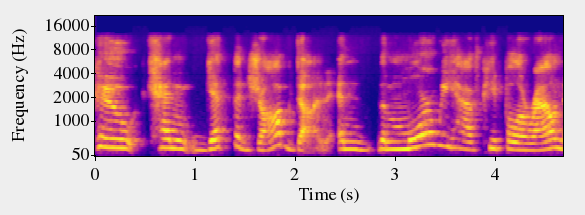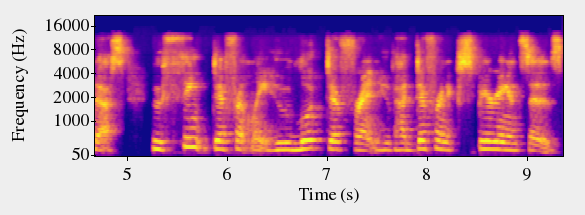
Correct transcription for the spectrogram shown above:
who can get the job done. And the more we have people around us who think differently, who look different, who've had different experiences,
